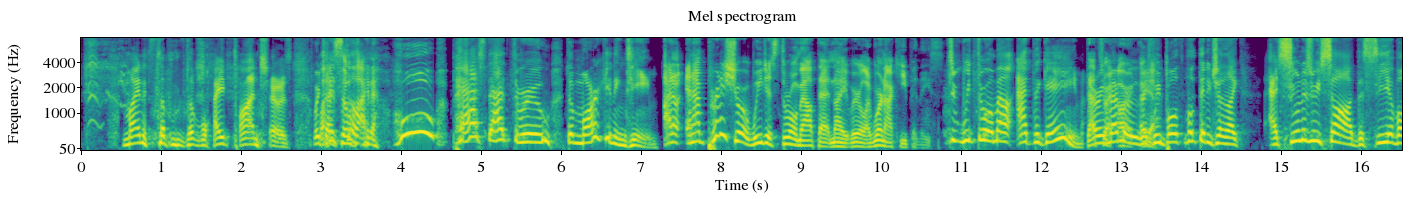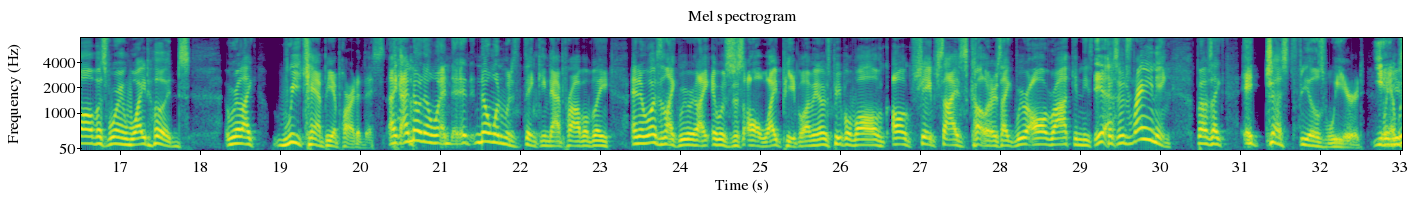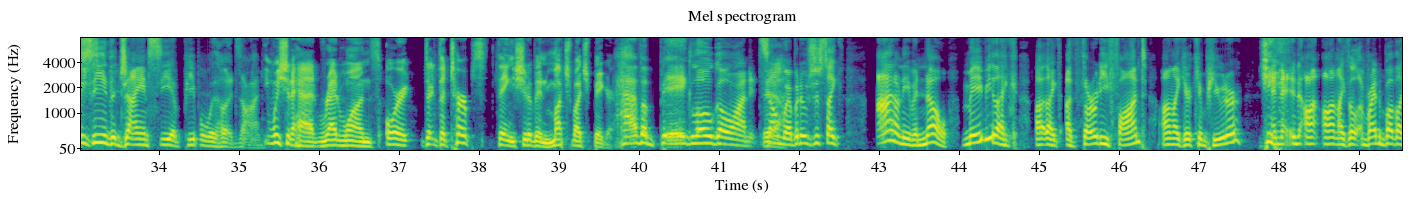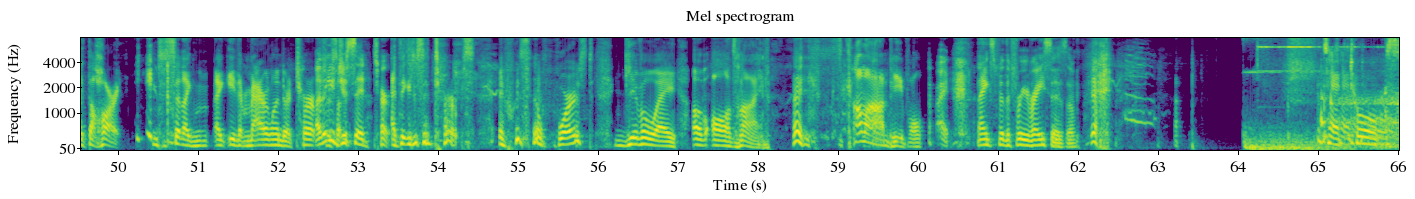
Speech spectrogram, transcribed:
Minus the, the white ponchos, which I Minus the still, white- who passed that through the marketing team? I don't, and I'm pretty sure we just threw them out that night. We were like, we're not keeping these. Dude, We threw them out at the game. That's I right. remember All right. because oh, Yeah. we both looked at each other like, as soon as we saw the sea of all of us wearing white hoods, we we're like, we can't be a part of this. Like, I know no one, no one was thinking that probably, and it wasn't like we were like it was just all white people. I mean, it was people of all all shapes, sizes, colors. Like we were all rocking these Yeah. because it was raining. But I was like, it just feels weird Yeah, when you we- see the giant sea of people with hoods on. We should have had red ones, or the, the Terps thing should have been much, much bigger. have a big logo on it somewhere, but it was just like I don't even know. Maybe like uh, like a thirty font on like your computer, and, then on, on like the, right above like the heart, it just said like like either Maryland or Terps. I think or it something. just said Terps. I think it just said Terps. It was the worst giveaway of all time. Like, Come on, people. All right. Thanks for the free racism. TED Talks.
